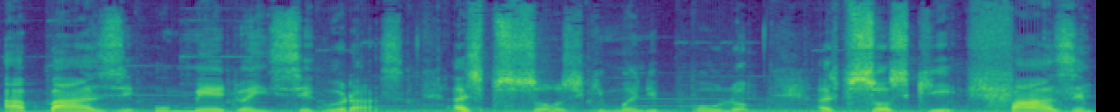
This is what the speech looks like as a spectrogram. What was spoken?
a base o medo a insegurança. As pessoas que manipulam, as pessoas que fazem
